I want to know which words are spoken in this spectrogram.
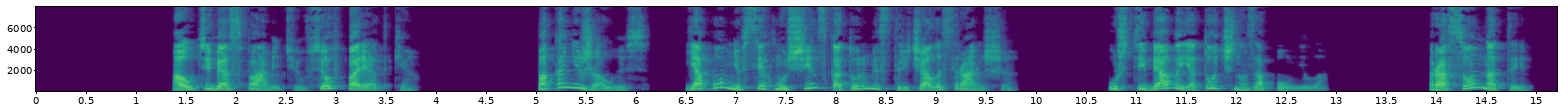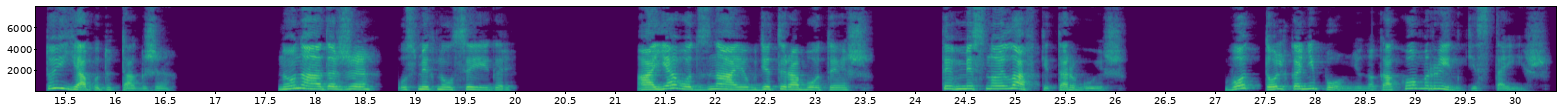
А у тебя с памятью все в порядке? Пока не жалуюсь. Я помню всех мужчин, с которыми встречалась раньше. Уж тебя бы я точно запомнила. Раз он на «ты», то и я буду так же. — Ну надо же, — усмехнулся Игорь. А я вот знаю, где ты работаешь. Ты в мясной лавке торгуешь. Вот только не помню, на каком рынке стоишь.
